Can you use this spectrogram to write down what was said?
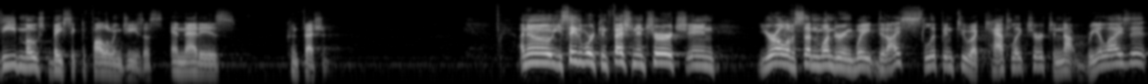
the most basic to following Jesus, and that is confession. I know you say the word confession in church, and you're all of a sudden wondering wait, did I slip into a Catholic church and not realize it?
